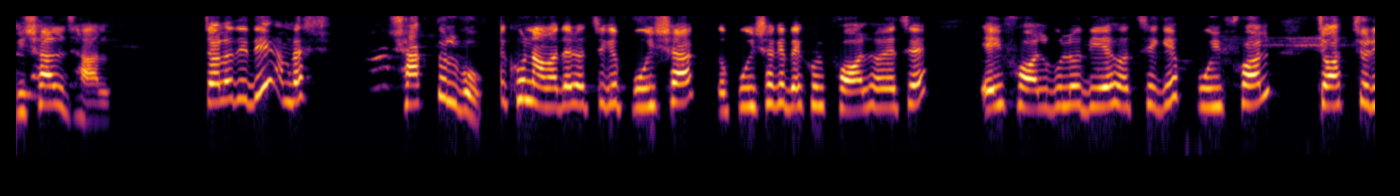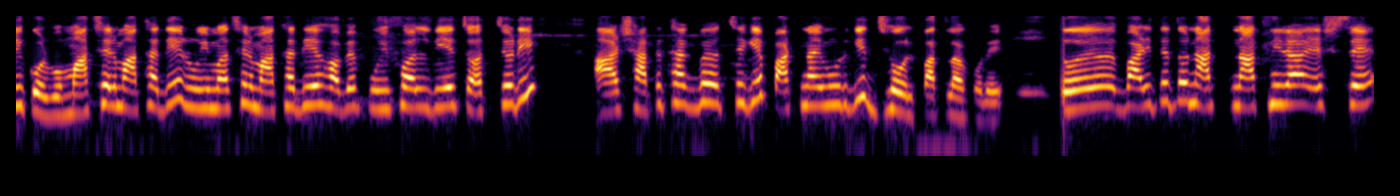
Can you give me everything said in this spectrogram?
বিশাল ঝাল। চলো দিদি, আমরা শাক তুলবো। দেখুন, আমাদের হচ্ছে গিয়ে পুঁই শাক। তো পুঁই শাকে দেখুন, ফল হয়েছে। এই ফলগুলো দিয়ে হচ্ছে গিয়ে পুঁই ফল চচ্চড়ি করব। মাছের মাথা দিয়ে, রুই মাছের মাথা দিয়ে হবে পুঁই ফল দিয়ে চচ্চড়ি। আর সাথে থাকবে হচ্ছে গিয়ে পাটনাই মুরগির ঝোল পাতলা করে। তো বাড়িতে তো নাত- নাতনিরা এসছে।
